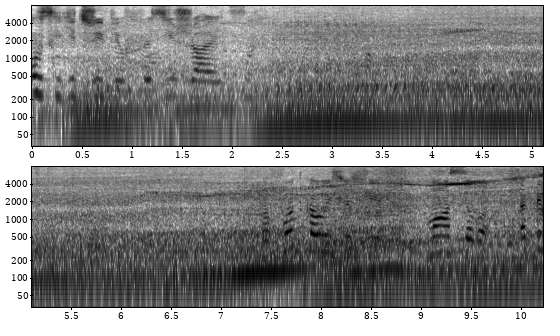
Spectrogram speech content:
О, скільки джипів роз'їжджається. Пофоткались усі масово. Так ти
